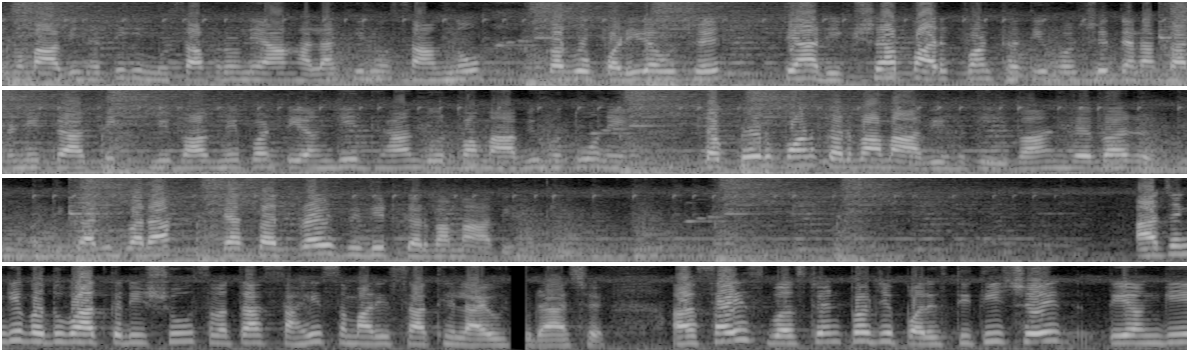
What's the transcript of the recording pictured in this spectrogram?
કરવામાં આવી હતી કે મુસાફરોને આ હાલાકીનો સામનો કરવો પડી રહ્યો છે. ત્યાં રિક્ષા પાર્ક પણ થતી હોય છે. તેના કારણે ટ્રાફિક વિભાગને પણ તે અંગે ધ્યાન દોરવામાં આવ્યું હતું અને ટકોર પણ કરવામાં આવી હતી. વાહન વ્યવહાર અધિકારી દ્વારા ત્યાં સરપ્રાઇઝ વિઝિટ કરવામાં આવી હતી. આજ અંગે વધુ વાત કરીશું. સમતા સાહિસ અમારી સાથે લાઈવ જોડાયા છે. સાહિસ બસ સ્ટેન્ડ પર જે પરિસ્થિતિ છે, તે અંગે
